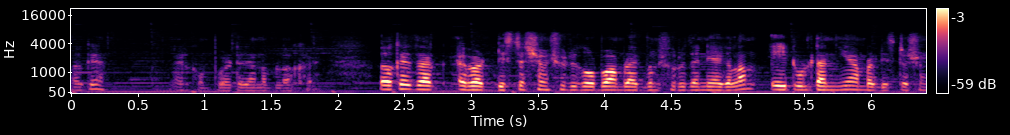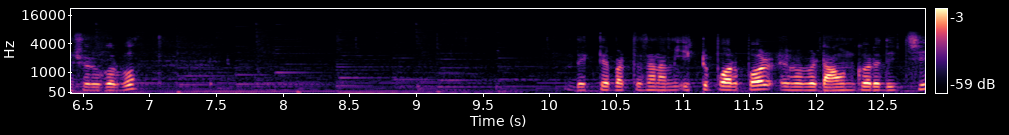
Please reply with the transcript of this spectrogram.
ওকে এরকম পুরোটা যেন ব্লক হয়। ওকে যাক, এবার ডিস্টেশন শুরু করব। আমরা একদম শুরুতে নিয়ে গেলাম। এই টুলটা নিয়ে আমরা ডিস্টেশন শুরু করব। দেখতে পারতেছেন, আমি একটু পর পর এভাবে ডাউন করে দিচ্ছি।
